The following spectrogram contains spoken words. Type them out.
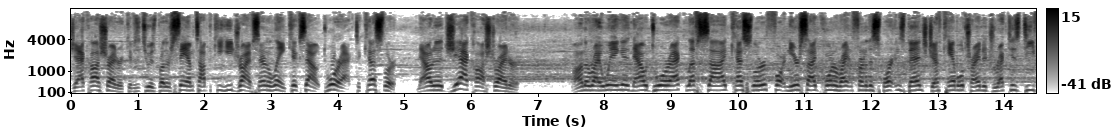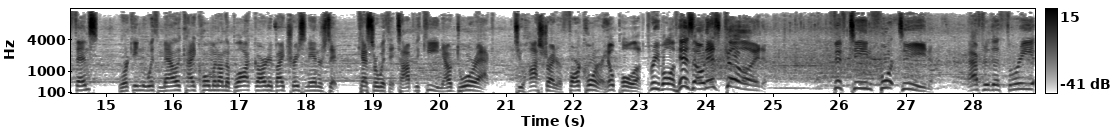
Jack Hastreiter gives it to his brother Sam, top the key, he drives, center of the lane, kicks out. Dworak to Kessler, now to Jack Hastreiter. On the right wing is now Dworak, left side, Kessler, far, near side corner right in front of the Spartans bench. Jeff Campbell trying to direct his defense, working with Malachi Coleman on the block, guarded by Trayson Anderson. Kessler with it, top of the key, now Dworak to Hastreiter, far corner. He'll pull up. Three ball of his own is good. 15 14. After the three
